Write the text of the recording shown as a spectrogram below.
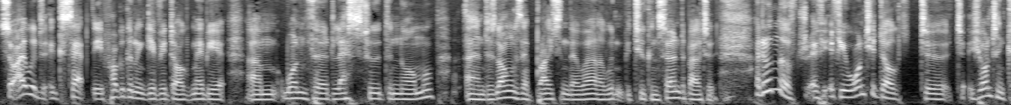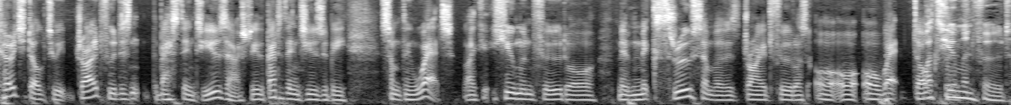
So I would accept that you're probably going to give your dog maybe um, one third less food than normal. And as long as they're bright and they're well, I wouldn't be too concerned about it. I don't know if, if, if you want your dog to, to, if you want to encourage your dog to eat, dried food isn't the best thing to use actually. The better thing to use would be something wet, like human food or maybe mix through some of his dried food or, or, or, or wet dog What's food. human food?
